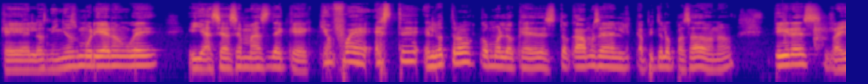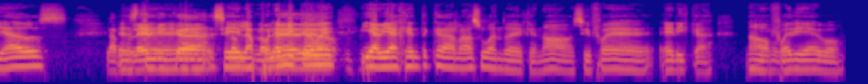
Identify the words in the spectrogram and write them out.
Que los niños murieron, güey, y ya se hace más de que, ¿quién fue? ¿Este? ¿El otro? Como lo que tocábamos en el capítulo pasado, ¿no? Tires, rayados, La este, polémica. sí, lo- la polémica, güey. Y había gente que agarraba su bando de que no, sí fue Erika, no, fue Diego.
